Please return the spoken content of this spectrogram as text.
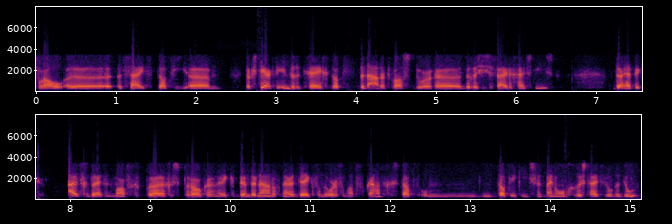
vooral het feit dat hij ehm, dat ik sterk de indruk kreeg dat hij benaderd was door uh, de Russische Veiligheidsdienst. Daar heb ik uitgebreid met hem gesproken. Ik ben daarna nog naar de deken van de Orde van Advocaten gestapt... omdat ik iets met mijn ongerustheid wilde doen.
